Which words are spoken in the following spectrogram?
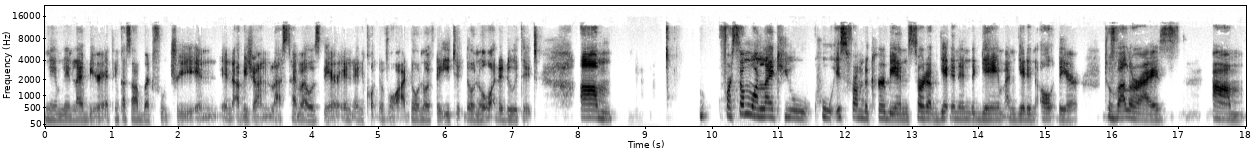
namely in Liberia. I think I saw a breadfruit tree in in Abidjan last time I was there in in Cote d'Ivoire. I don't know if they eat it. Don't know what they do with it. Um, for someone like you who is from the Caribbean, sort of getting in the game and getting out there to valorize, um,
